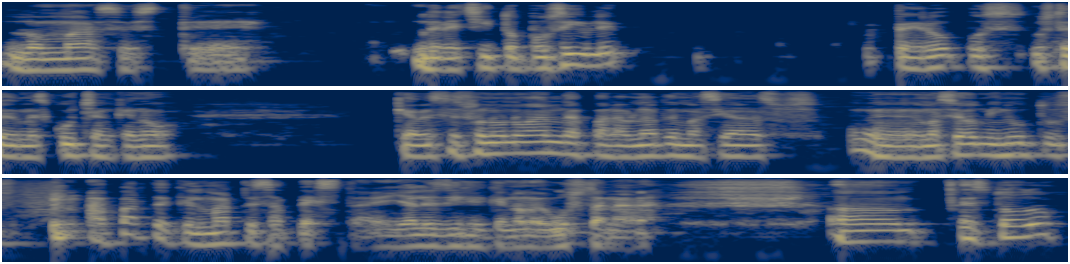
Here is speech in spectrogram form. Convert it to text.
lo más este, derechito posible, pero pues ustedes me escuchan que no, que a veces uno no anda para hablar demasiados, eh, demasiados minutos, aparte que el martes apesta, eh, ya les dije que no me gusta nada. es todo.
